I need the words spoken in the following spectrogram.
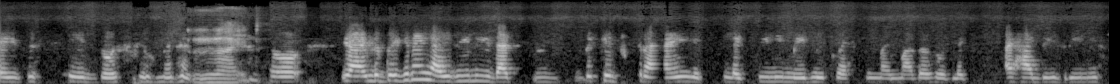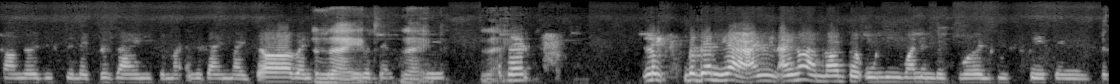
I just hate those few minutes. right So yeah, in the beginning, I really that the kids crying, it like really made me question my motherhood. Like I had these really strong urges to like resign to my resign my job and Right, with them. right, right. But like, but then yeah, I mean, I know I'm not the only one in this world who's facing this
